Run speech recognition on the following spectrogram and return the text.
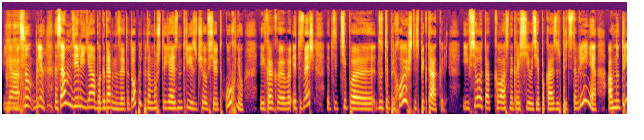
Я, ну, блин, на самом деле я благодарна за этот опыт, потому что я изнутри изучила всю эту кухню, и как э, это, знаешь, это типа, ну, ты приходишь на спектакль, и все так классно, красиво тебе показывают представление, а внутри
